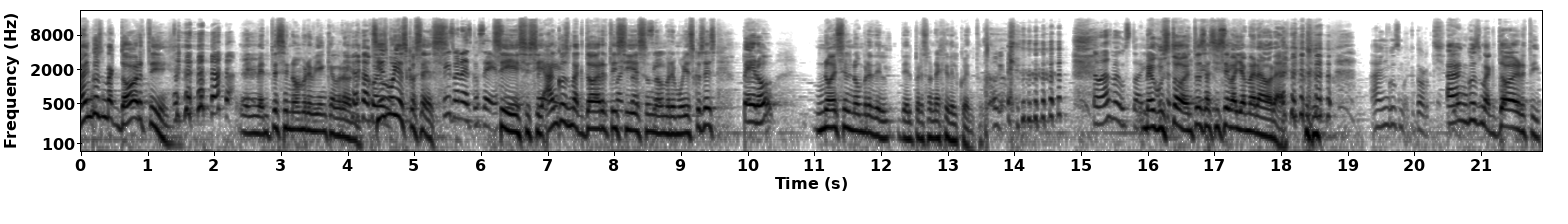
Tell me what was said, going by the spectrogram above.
Angus McDoherty. Le inventé ese nombre bien cabrón. Sí, es muy escocés. sí, suena escocés. Sí, sí, sí. Angus McDoherty sí McDoherty, es un sí. nombre muy escocés, pero no es el nombre del, del personaje del cuento. Ok. Nada más me gustó ahí. Me gustó, entonces así se va a llamar ahora. Angus McDorty. Angus McDoherty,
